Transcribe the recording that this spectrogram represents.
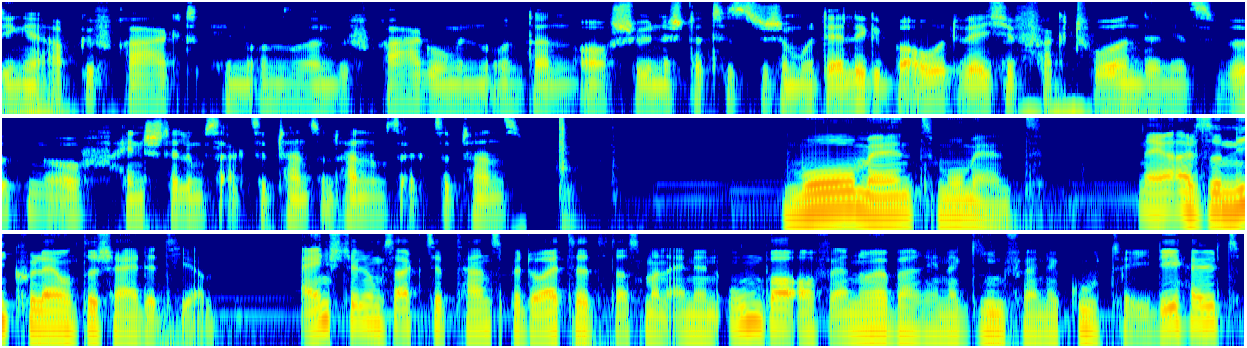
Dinge abgefragt in unseren Befragungen und dann auch schöne statistische Modelle gebaut, welche Faktoren denn jetzt wirken auf Einstellungsakzeptanz und Handlungsakzeptanz. Moment, Moment. Naja, also Nikolai unterscheidet hier. Einstellungsakzeptanz bedeutet, dass man einen Umbau auf erneuerbare Energien für eine gute Idee hält,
